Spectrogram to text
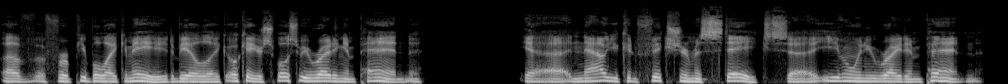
of for people like me to be able like, okay, you're supposed to be writing in pen, uh, now you can fix your mistakes uh, even when you write in pen.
